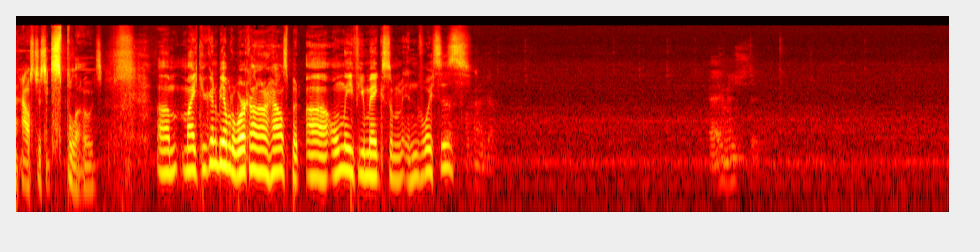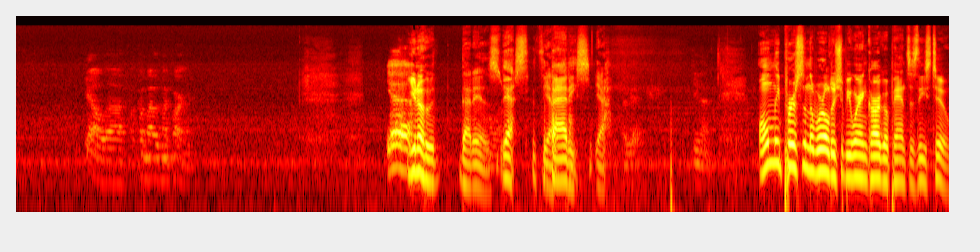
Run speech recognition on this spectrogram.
The house just explodes. Um, Mike, you're going to be able to work on our house, but uh, only if you make some invoices. Time to go. Okay, I'm interested. Yeah, I'll uh, come by with my partner. Yeah. You know who that is. Yes, it's the Yeah. baddies. Yeah. Okay. See you then. Only person in the world who should be wearing cargo pants is these two.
